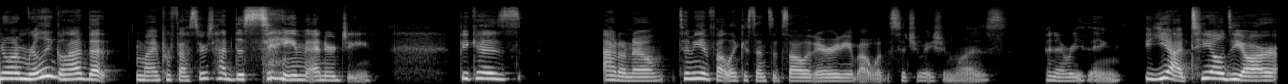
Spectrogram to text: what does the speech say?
know, I'm really glad that my professors had the same energy because I don't know. To me, it felt like a sense of solidarity about what the situation was and everything. Yeah, TLDR,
